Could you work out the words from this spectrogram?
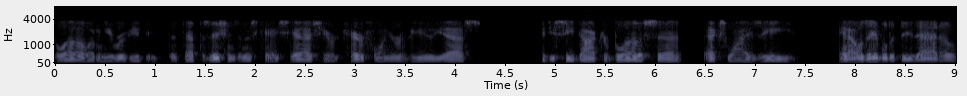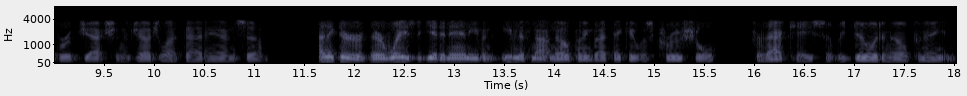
Blow? I mean, you reviewed the, the depositions in this case. Yes. You were careful in your review. Yes. Did you see Dr. Blow said X, Y, Z? And I was able to do that over objection. The judge let that in. So I think there there are ways to get it in, even even if not an opening. But I think it was crucial for that case that we do it in opening. And,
